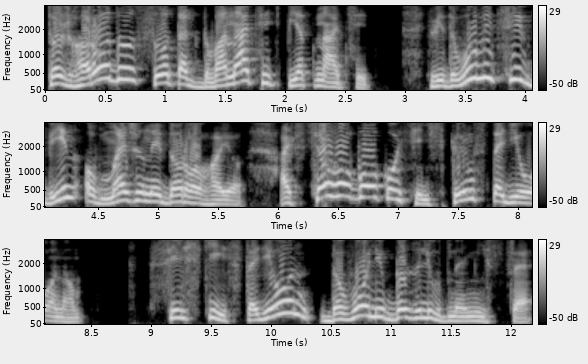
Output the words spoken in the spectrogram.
тож городу соток 12-15. Від вулиці він обмежений дорогою, а з цього боку сільським стадіоном. Сільський стадіон доволі безлюдне місце.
